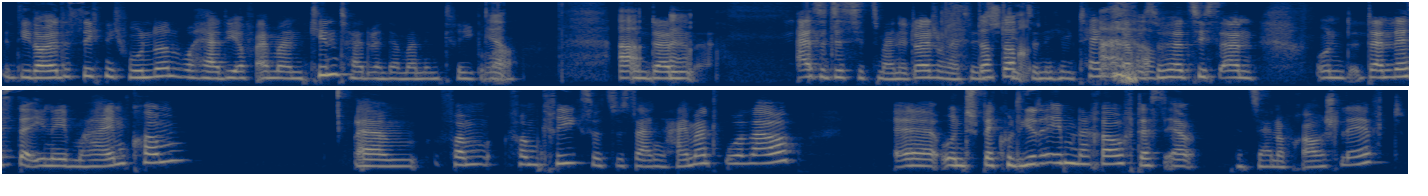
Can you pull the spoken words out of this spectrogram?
die Leute sich nicht wundern, woher die auf einmal ein Kind hat, wenn der Mann im Krieg war. Ja. Ah, und dann, ja. also das ist jetzt meine Deutung, natürlich doch, steht doch. so nicht im Text, aber so hört sich's an. Und dann lässt er ihn eben heimkommen ähm, vom, vom Krieg, sozusagen Heimaturlaub äh, und spekuliert eben darauf, dass er mit seiner Frau schläft.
